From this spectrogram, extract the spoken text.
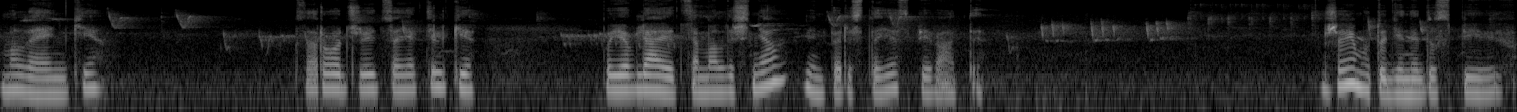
маленькі зароджуються, як тільки появляється малишня, він перестає співати. Вже йому тоді не до співів.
